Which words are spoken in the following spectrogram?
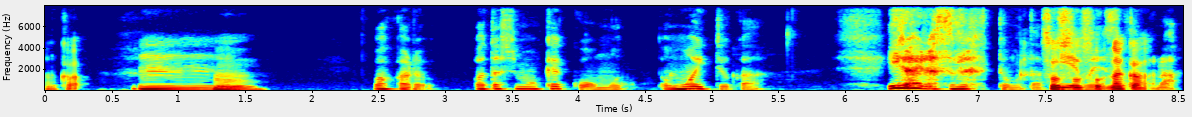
なんか、ーうん。うん。わかる。私も結構重重いっていうか、イライラするって思った。そうそうそう PMS なんか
